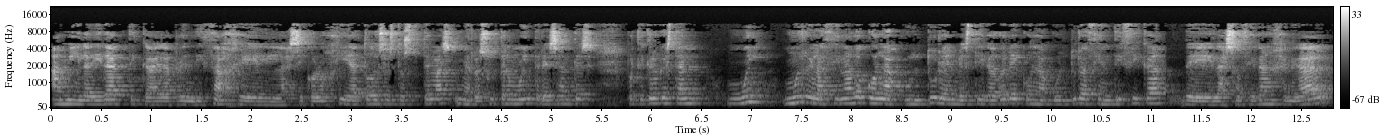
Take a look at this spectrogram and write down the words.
A mí la didáctica, el aprendizaje, la psicología, todos estos temas me resultan muy interesantes porque creo que están muy, muy relacionado con la cultura investigadora y con la cultura científica de la sociedad en general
